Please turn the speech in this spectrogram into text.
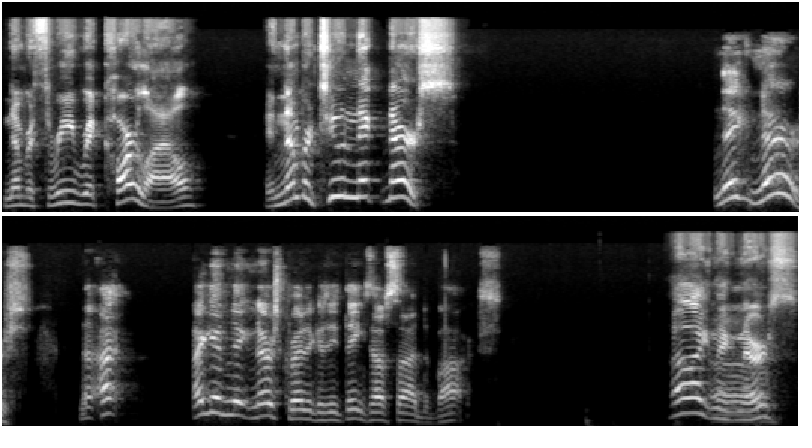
Number three, Rick Carlisle. And number two, Nick Nurse. Nick Nurse. Now, I, I give Nick Nurse credit because he thinks outside the box. I like Nick uh, Nurse.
